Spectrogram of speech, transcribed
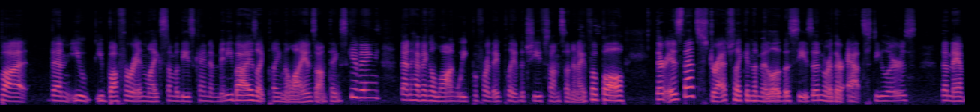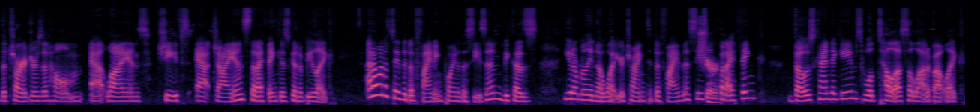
but then you you buffer in like some of these kind of mini byes, like playing the Lions on Thanksgiving, then having a long week before they play the Chiefs on Sunday Night Football. There is that stretch like in the middle of the season where they're at Steelers, then they have the Chargers at home, at Lions, Chiefs, at Giants that I think is going to be like I don't want to say the defining point of the season because you don't really know what you're trying to define this season, sure. but I think those kind of games will tell us a lot about like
